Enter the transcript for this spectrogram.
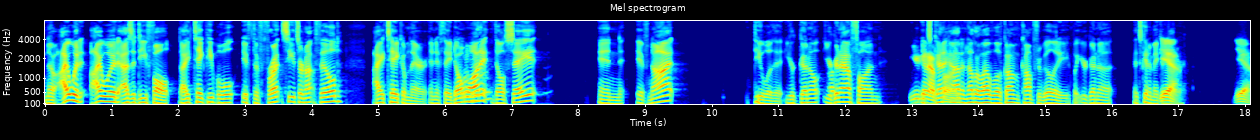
no, I would. I would, as a default, I take people if the front seats are not filled. I take them there, and if they don't want it, mm-hmm. they'll say it, and if not, deal with it. You're gonna you're gonna have fun. You're gonna it's have gonna fun. add another level of com- comfortability, but you're gonna it's gonna make it Yeah. better. yeah.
